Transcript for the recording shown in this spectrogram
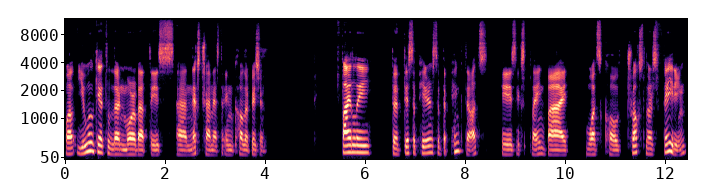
Well, you will get to learn more about this uh, next trimester in color vision. Finally, the disappearance of the pink dots is explained by what's called Troxler's fading,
